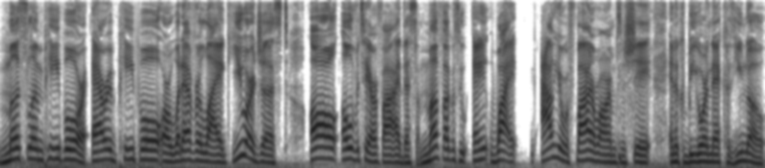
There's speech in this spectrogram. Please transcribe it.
Muslim people or Arab people or whatever. Like you are just all over terrified that some motherfuckers who ain't white out here with firearms and shit, and it could be your neck because you know,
